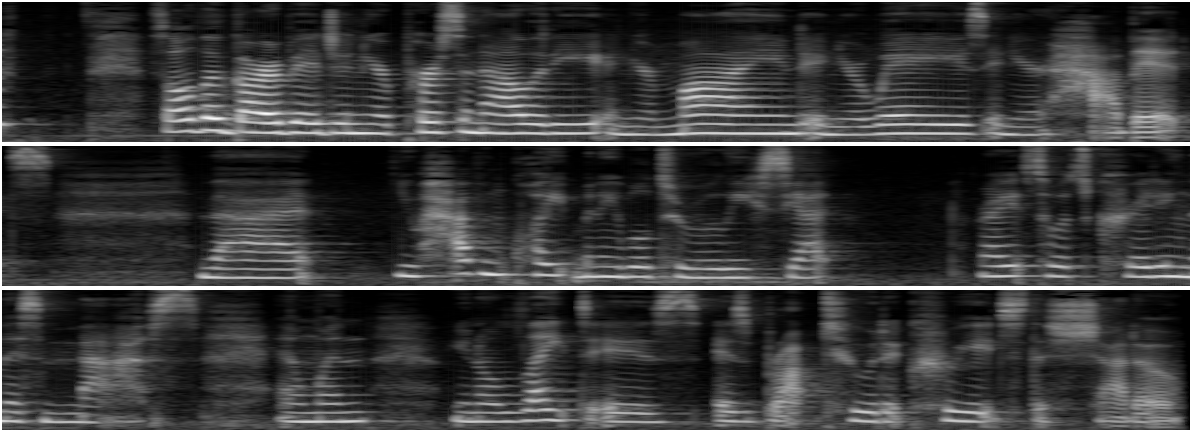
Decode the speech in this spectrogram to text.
it's all the garbage in your personality, in your mind, in your ways, in your habits that you haven't quite been able to release yet right? So it's creating this mass. And when, you know, light is is brought to it, it creates this shadow.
